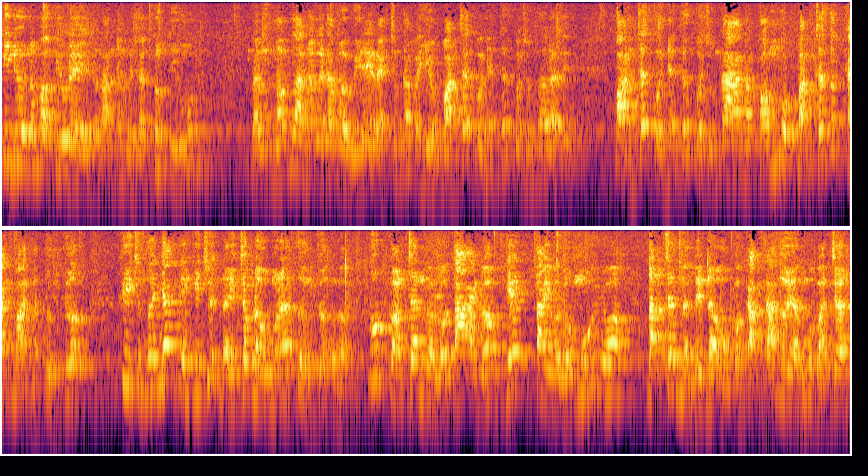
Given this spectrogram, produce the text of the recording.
khi đưa nó vào tiêu đề, nó làm cho người ta cực kỳ hút. Là nó làm cho người ta bởi vì đây này, chúng ta phải hiểu bản chất của nhận thức của chúng ta là gì. Bản chất của nhận thức của chúng ta, nó có một bản chất rất căn bản là tưởng tượng khi chúng ta nhắc đến cái chuyện đấy trong đầu nó đã tưởng tượng rồi. Đút con chân vào lỗ tai đúng không? Nhét tay vào lỗ mũi đúng không? Đặt chân ở lên đầu và cảm giác hơi ấm của bàn chân.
